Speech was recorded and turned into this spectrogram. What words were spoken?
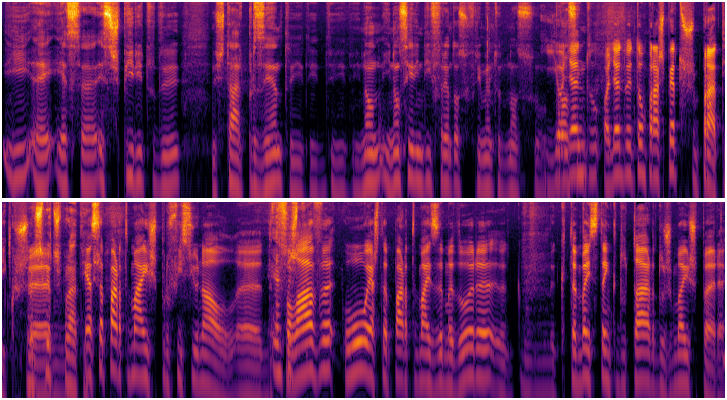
e uh, essa, esse espírito de estar presente e, de, de, de não, e não ser indiferente ao sofrimento do nosso E olhando, olhando então para aspectos práticos, aspectos uh, práticos. essa parte mais profissional uh, de que Essas... falava ou esta parte mais amadora uh, que também se tem que dotar dos meios para?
